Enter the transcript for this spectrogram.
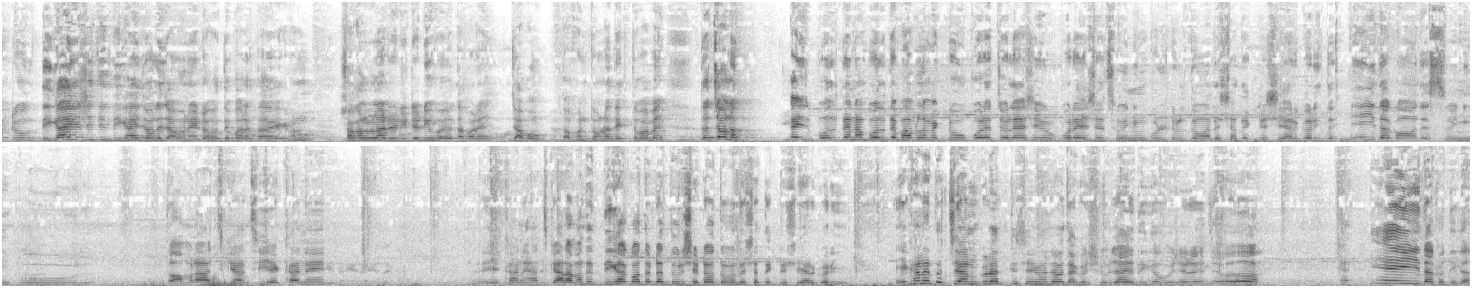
একটু দীঘায় এসেছি দীঘায় জলে যাব না এটা হতে পারে তাই এখন সকালবেলা রেডি টেডি হয়ে তারপরে যাব তখন তোমরা দেখতে পাবে। তো চলো বলতে না বলতে ভাবলাম একটু উপরে চলে আসি, উপরে এসে সুইমিং পুল টুল তোমাদের সাথে একটু শেয়ার করি। তো এই দেখো আমাদের সুইমিং পুল। তো আমরা আজকে আছি এখানে। এখানে আজকে আর আমাদের দীঘা কতটা দূর সেটাও তোমাদের সাথে একটু শেয়ার করি। এখানে তো চান করে আজকে সেই মজাও দেখো সোজা এদিকে বসে রয়েছে। ও! এই দেখো দীঘা।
